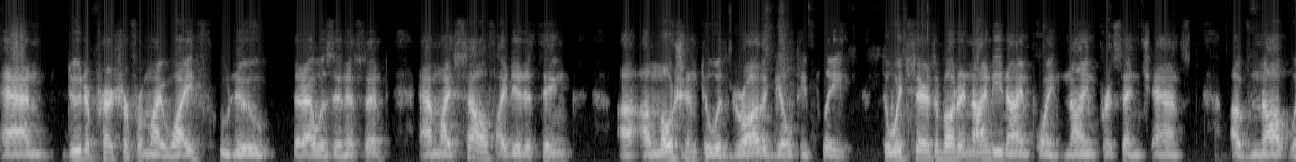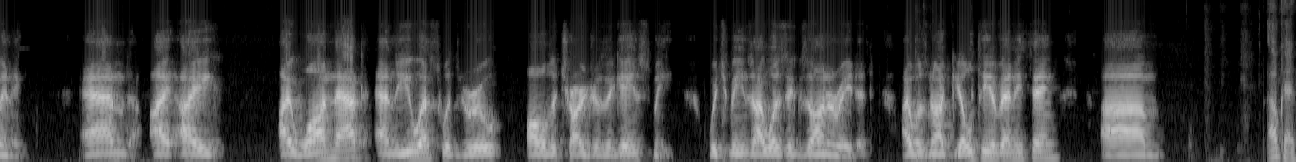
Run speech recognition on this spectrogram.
And due to pressure from my wife, who knew that I was innocent, and myself, I did a thing, uh, a motion to withdraw the guilty plea, to which there's about a 99.9% chance of not winning. And I, I, I won that, and the U.S. withdrew all the charges against me, which means I was exonerated. I was not guilty of anything. Um, Okay,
